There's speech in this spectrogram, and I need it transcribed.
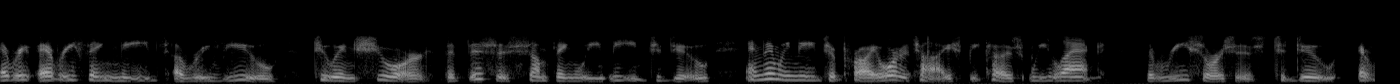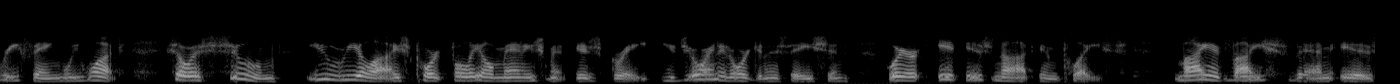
Every everything needs a review to ensure that this is something we need to do, and then we need to prioritize because we lack the resources to do everything we want. So assume you realize portfolio management is great. You join an organization where it is not in place. My advice then is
